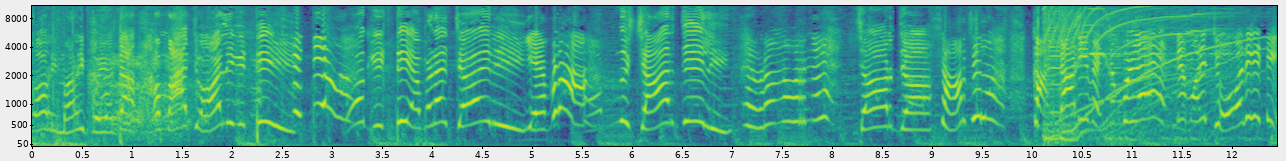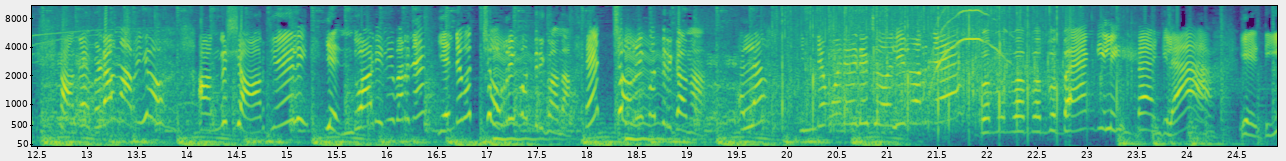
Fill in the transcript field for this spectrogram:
സോറി മാറിപ്പോയി കേട്ടാ. അമ്മ ജോലി കിട്ടി. ചൊറി കൊണ്ടിരിക്കാന്നാ. ഏ ചൊറി കൊണ്ടിരിക്കാന്നാ. അല്ല നിന്റെ മോനെ എവിടെ ജോലി എന്ന് പറഞ്ഞേ ബാങ്കിൽ. ബാങ്കിലാ? എടി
